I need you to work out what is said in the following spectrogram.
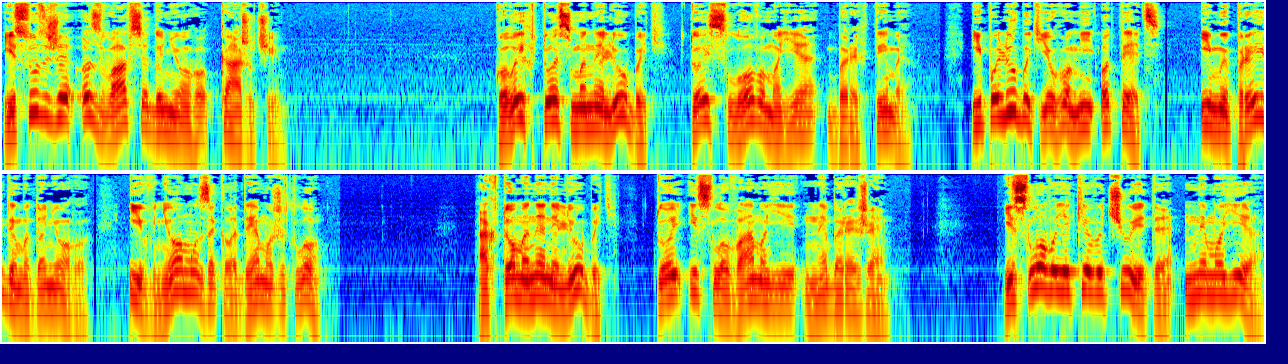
Ісус же озвався до нього, кажучи Коли хтось мене любить, той слово моє берегтиме, і полюбить його мій Отець, і ми прийдемо до нього, і в ньому закладемо житло. А хто мене не любить, той і слова мої не береже. І слово, яке ви чуєте, не моє,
